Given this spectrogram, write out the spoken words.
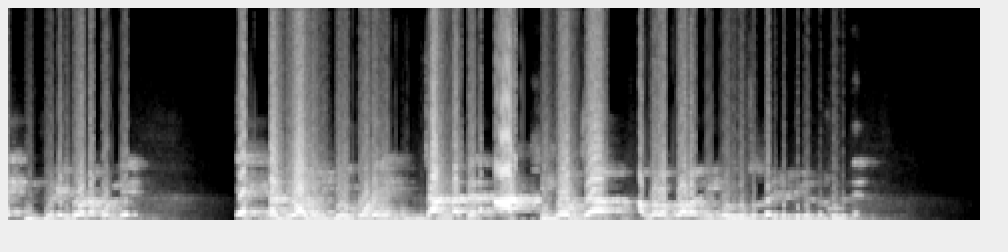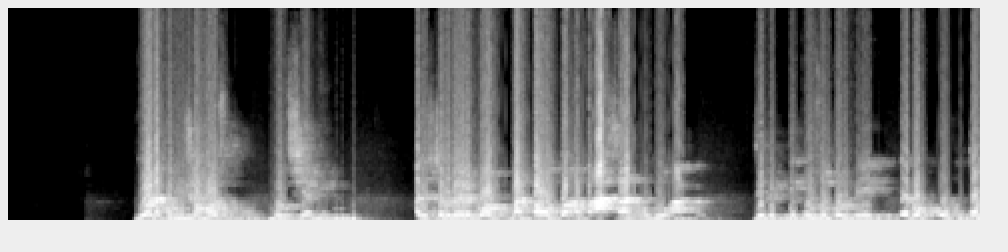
এক মিনিট লাগে দোয়াটা পড়লে, একটা দোয়া যদি কেউ পড়ে, জান্নাতের আটটি দরজা আল্লাহ রাব্বুল আলামিন ওই উজুকারী ব্যক্তির জন্য খুলে দেন। দোয়াটা খুবই সহজ, বলছি আমি। হাদিসটা হলো এরকম, মান তাওয়াদ্দা আহসান উযুআ যে ব্যক্তি অজু করবে এবং উত্তম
